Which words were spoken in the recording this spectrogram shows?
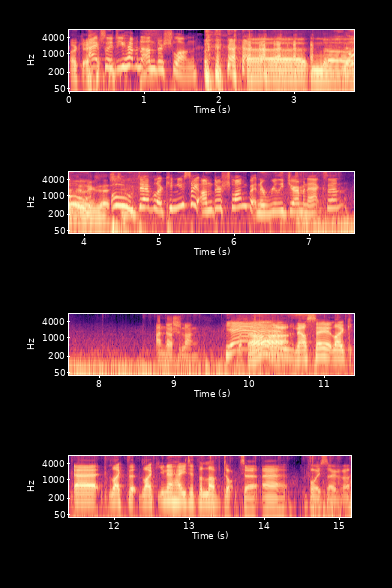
Okay. Actually, do you have an underschlung? uh, no. It didn't exist. Oh, Devler, can you say underschlung but in a really German accent? Underschlang. Yes. Ah, now say it like uh like the like you know how you did the Love Doctor uh voiceover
